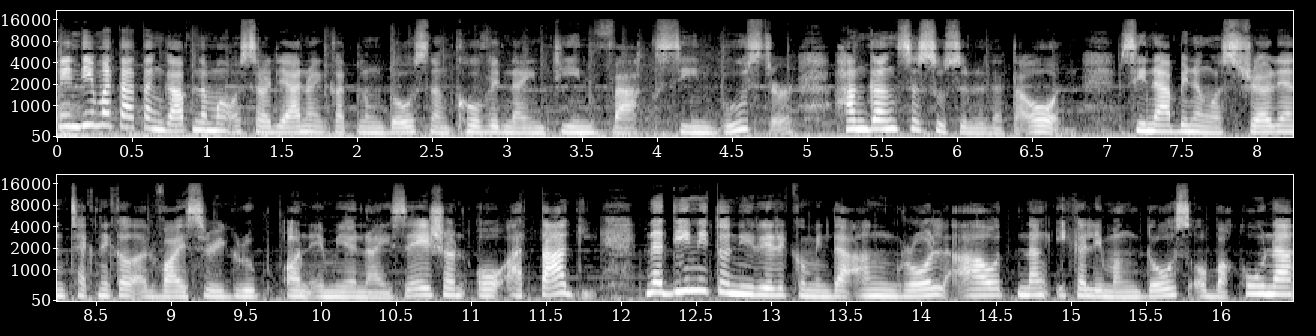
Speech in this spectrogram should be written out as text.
Hindi matatanggap ng mga Australiano ang ikatlong dose ng COVID-19 vaccine booster hanggang sa susunod na taon. Sinabi ng Australian Technical Advisory Group on Immunization o ATAGI na di nito nirekomenda ang rollout ng ikalimang dose o bakuna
